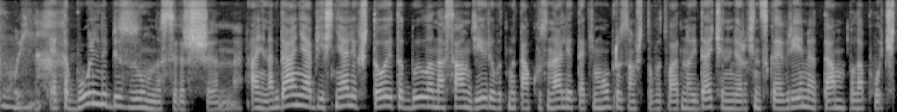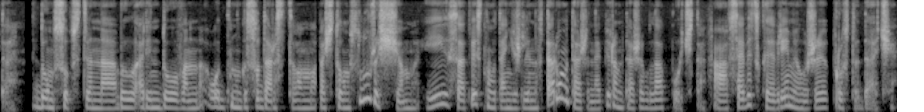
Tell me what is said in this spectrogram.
больно. Это больно безумно совершенно. А иногда они объясняли, что это было на самом деле. Вот мы так узнали таким образом, что вот в одной даче, например, в финское время, там была почта. Дом, собственно, был арендован, отдан государством почтовым служащим, и, соответственно, вот они жили на втором этаже, на первом этаже была почта. А в советское время уже просто дача.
